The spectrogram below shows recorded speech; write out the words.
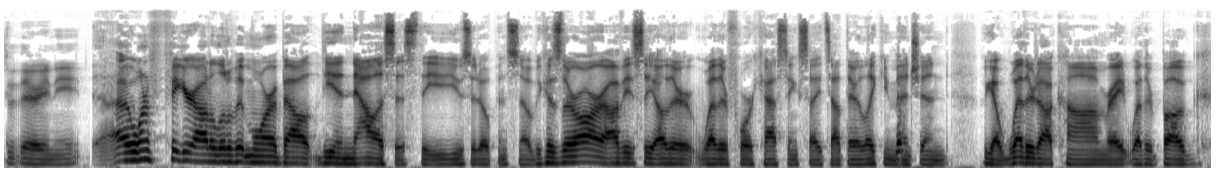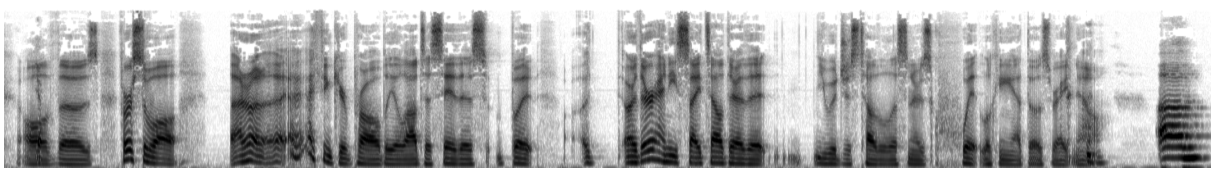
Very neat. I want to figure out a little bit more about the analysis that you use at Open Snow because there are obviously other weather forecasting sites out there. Like you yep. mentioned, we got weather.com, right? WeatherBug, all yep. of those. First of all, I don't know. I, I think you're probably allowed to say this, but uh, are there any sites out there that you would just tell the listeners quit looking at those right now? um,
